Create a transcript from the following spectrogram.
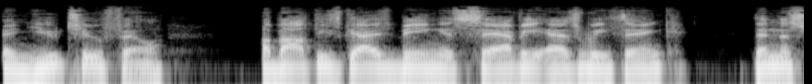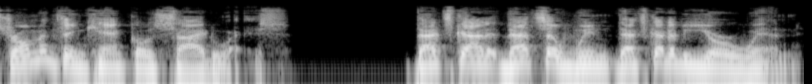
and you too, Phil, about these guys being as savvy as we think, then the Stroman thing can't go sideways. That's got that's a win. That's got to be your win.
